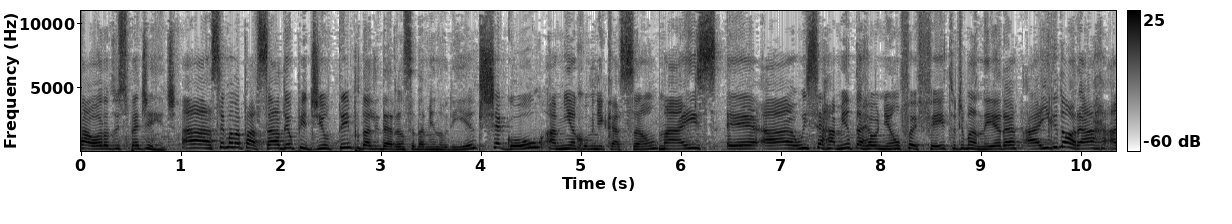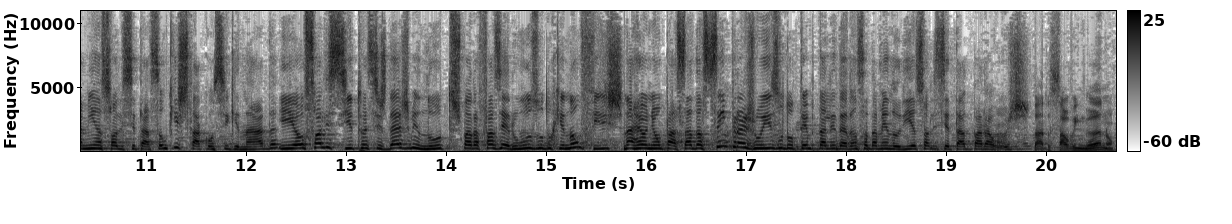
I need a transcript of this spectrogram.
à hora do expediente. A semana passada eu pedi o tempo da liderança da minoria, chegou a minha comunicação, mas é, a- o encerramento da reunião foi feito de maneira a ignorar a minha solicitação, que está consignada, e eu solicito esses 10 minutos para fazer uso do que não fiz na reunião passada, sem prejuízo do tempo da liderança da minoria solicitado para hoje. Deputado, salvo engano,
